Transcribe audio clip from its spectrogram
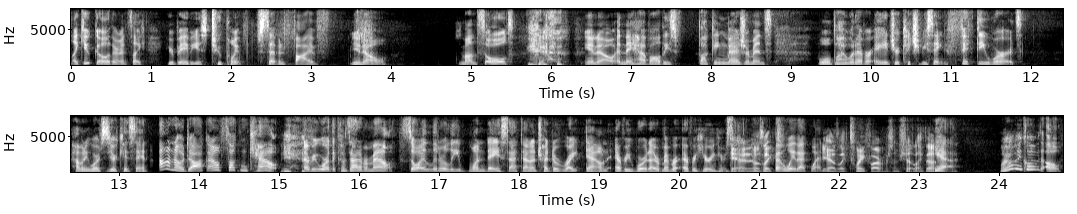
like you go there and it's like your baby is two point seven five, you know, months old you know, and they have all these fucking measurements. Well, by whatever age, your kid should be saying 50 words. How many words is your kid saying? I don't know, doc. I don't fucking count every word that comes out of her mouth. So I literally one day sat down and tried to write down every word I remember ever hearing her say. Yeah, and it was like but way back when. Yeah, it was like 25 or some shit like that. Yeah. Where are we going with? Oh,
